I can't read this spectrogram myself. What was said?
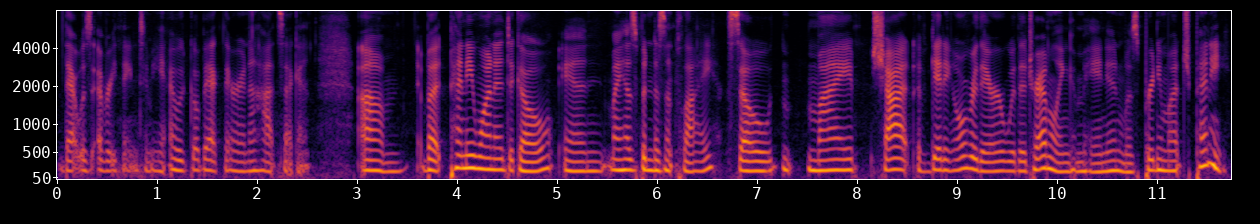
that was everything to me. I would go back there in a hot second. Um, but Penny wanted to go, and my husband doesn't fly, so my shot of getting over there with a traveling companion was pretty much Penny,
